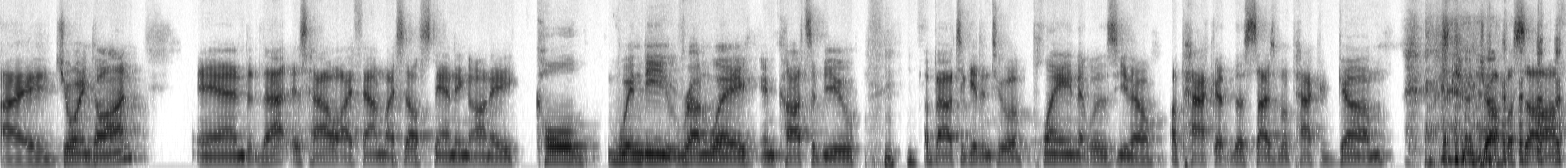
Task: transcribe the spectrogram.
I joined on. And that is how I found myself standing on a cold, windy runway in Kotzebue, about to get into a plane that was, you know, a pack of the size of a pack of gum, going to drop us off.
